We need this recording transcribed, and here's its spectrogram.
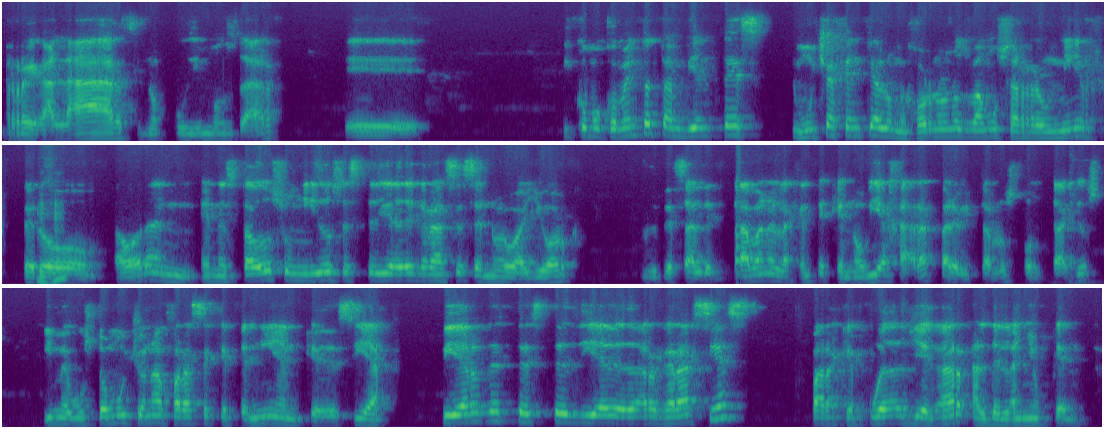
regalar, si no pudimos dar. Eh, y como comenta también Tess, mucha gente a lo mejor no nos vamos a reunir, pero ahora en, en, Estados Unidos, este Día de Gracias en Nueva York, desalentaban a la gente que no viajara para evitar los contagios. Y me gustó mucho una frase que tenían que decía, piérdete este día de dar gracias para que puedas llegar al del año que entra.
